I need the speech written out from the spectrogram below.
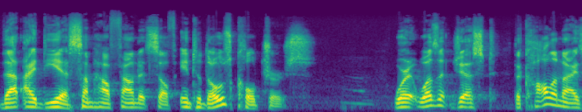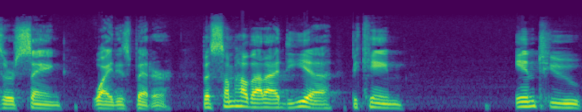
that idea somehow found itself into those cultures where it wasn't just the colonizers saying white is better, but somehow that idea became into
